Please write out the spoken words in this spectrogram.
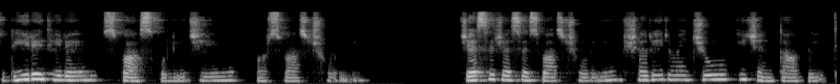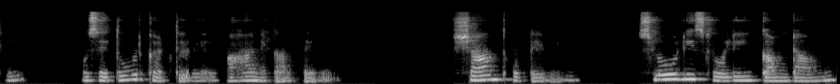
so धीरे धीरे श्वास को लीजिए और श्वास छोड़िए। जैसे जैसे श्वास छोड़िए, शरीर में जो भी चिंता हुई थी, उसे दूर करते हुए, बाहर निकालते हुए, शांत होते हुए slowly slowly come down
